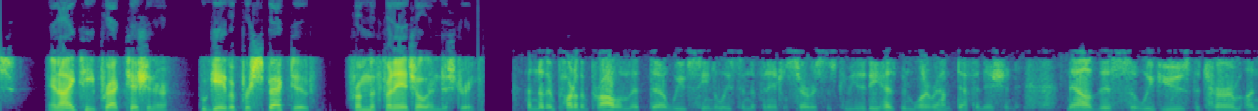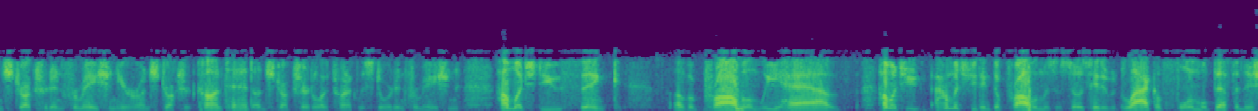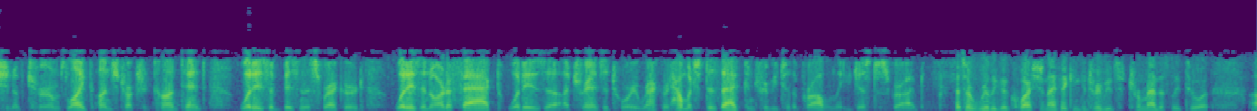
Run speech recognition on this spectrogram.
an IT practitioner who gave a perspective from the financial industry. Another part of the problem that uh, we've seen, at least in the financial services community, has been one around definition. Now, this we've used the term unstructured information here, or unstructured content, unstructured electronically stored information. How much do you think of a problem we have how much you how much do you think the problem is associated with lack of formal definition of terms like unstructured content? What is a business record? What is an artifact? What is a, a transitory record? How much does that contribute to the problem that you just described? That's a really good question. I think it contributes tremendously to it.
